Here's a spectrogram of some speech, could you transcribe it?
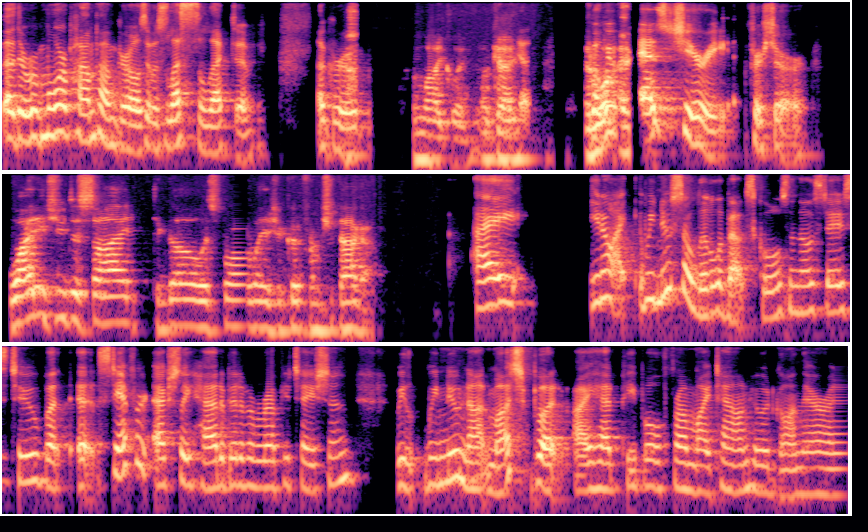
Oh, there were more pom pom girls. It was less selective, a group. Unlikely. Okay. Yes. And but what, we were as cheery for sure. Why did you decide to go as far away as you could from Chicago? I, you know, I, we knew so little about schools in those days too, but uh, Stanford actually had a bit of a reputation. We, we knew not much, but I had people from my town who had gone there and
